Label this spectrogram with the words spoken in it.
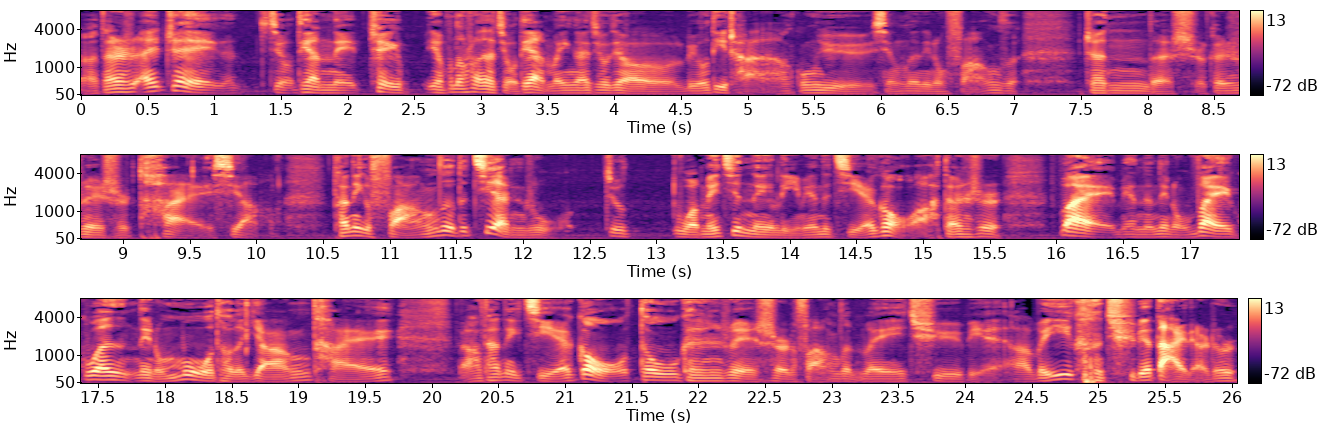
啊，但是哎，这个酒店那这个也不能说叫酒店吧，应该就叫旅游地产啊，公寓型的那种房子，真的是跟瑞士太像了。它那个房子的建筑，就我没进那个里面的结构啊，但是。外面的那种外观，那种木头的阳台，然后它那结构都跟瑞士的房子没区别啊，唯一可能区别大一点就是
